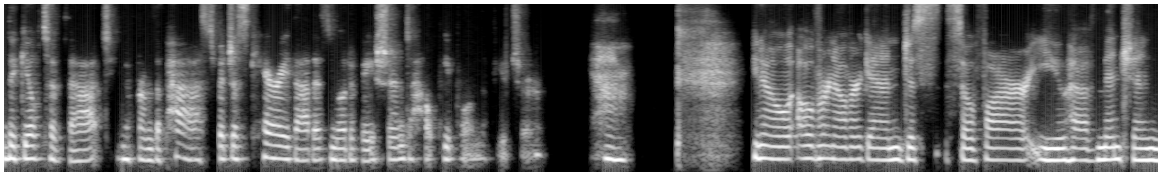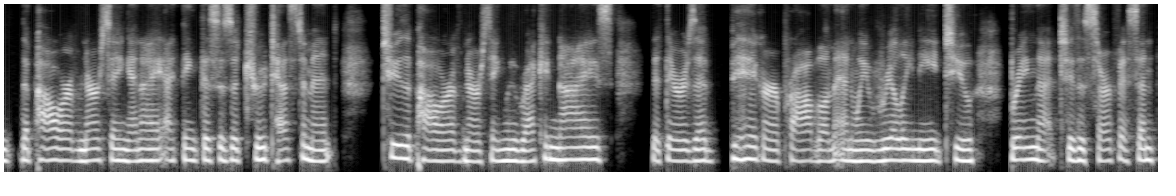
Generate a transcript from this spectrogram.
the guilt of that you know, from the past, but just carry that as motivation to help people in the future. Yeah. You know, over and over again, just so far, you have mentioned the power of nursing. And I, I think this is a true testament to the power of nursing. We recognize that there is a bigger problem and we really need to bring that to the surface and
